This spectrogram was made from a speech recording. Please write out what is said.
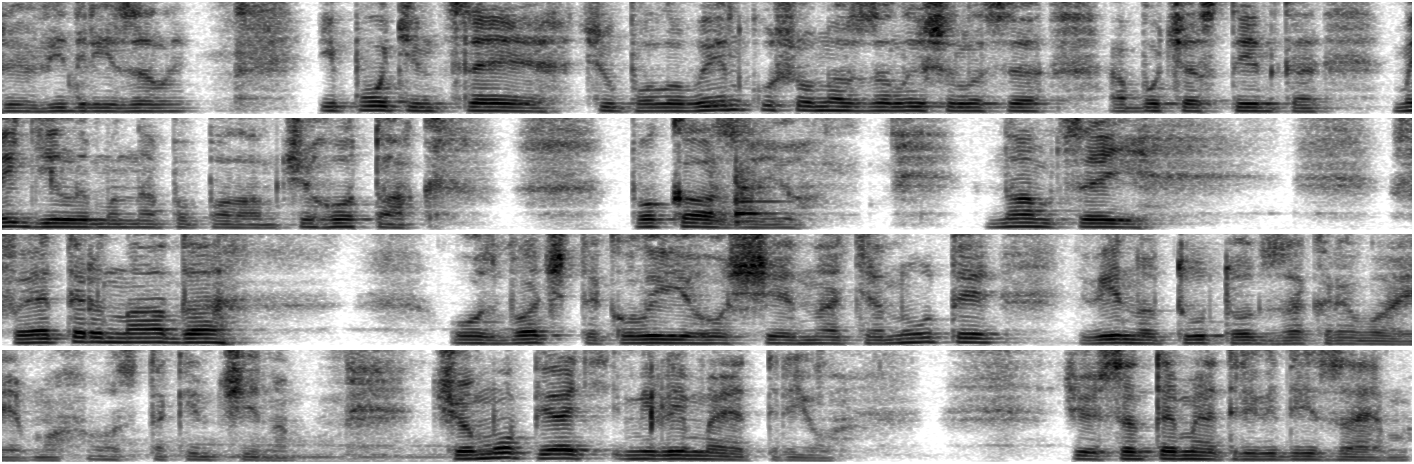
відрізали. І потім це, цю половинку, що у нас залишилося, або частинка, ми ділимо напополам. Чого так? Показую. Нам цей фетр треба. Ось бачите, коли його ще натягнути, він отут от закриваємо. Ось таким чином. Чому 5 мм? Чи сантиметрів відрізаємо?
